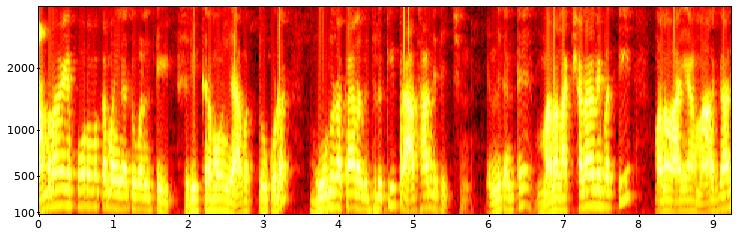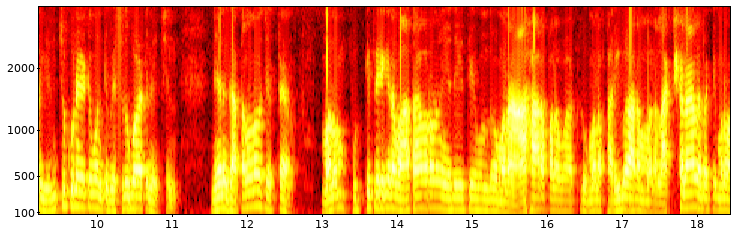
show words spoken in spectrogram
ఆమనాయపూర్వకమైనటువంటి శ్రీక్రమం యావత్తూ కూడా మూడు రకాల విధులకి ప్రాధాన్యత ఇచ్చింది. ఎందుకంటే మన లక్షణాన్ని బట్టి మనం ఆయా మార్గాలు ఎంచుకునేటువంటి వెసులుబాటుని ఇచ్చింది. నేను గతంలో చెప్పాను మనం పుట్టి పెరిగిన వాతావరణం ఏదైతే ఉందో మన ఆహారపు అలవాట్లు మన పరివారం మన లక్షణాలను బట్టి మనం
